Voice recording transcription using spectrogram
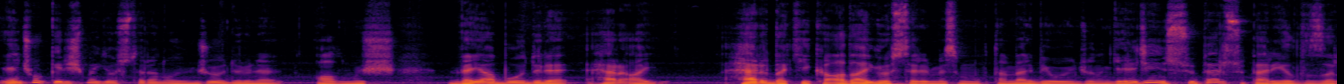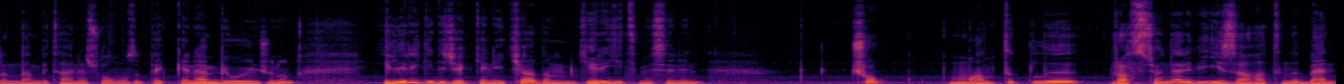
en çok gelişme gösteren oyuncu ödülüne almış veya bu ödüle her ay her dakika aday gösterilmesi muhtemel bir oyuncunun geleceğin süper süper yıldızlarından bir tanesi olması beklenen bir oyuncunun ileri gidecekken iki adım geri gitmesinin çok mantıklı, rasyonel bir izahatını ben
